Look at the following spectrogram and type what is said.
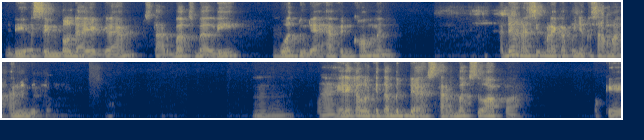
Jadi a simple diagram Starbucks Bali, hmm. what do they have in common? ada nggak sih mereka punya kesamaan gitu? Hmm. Nah, akhirnya kalau kita bedah Starbucks itu apa? Oke, okay,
